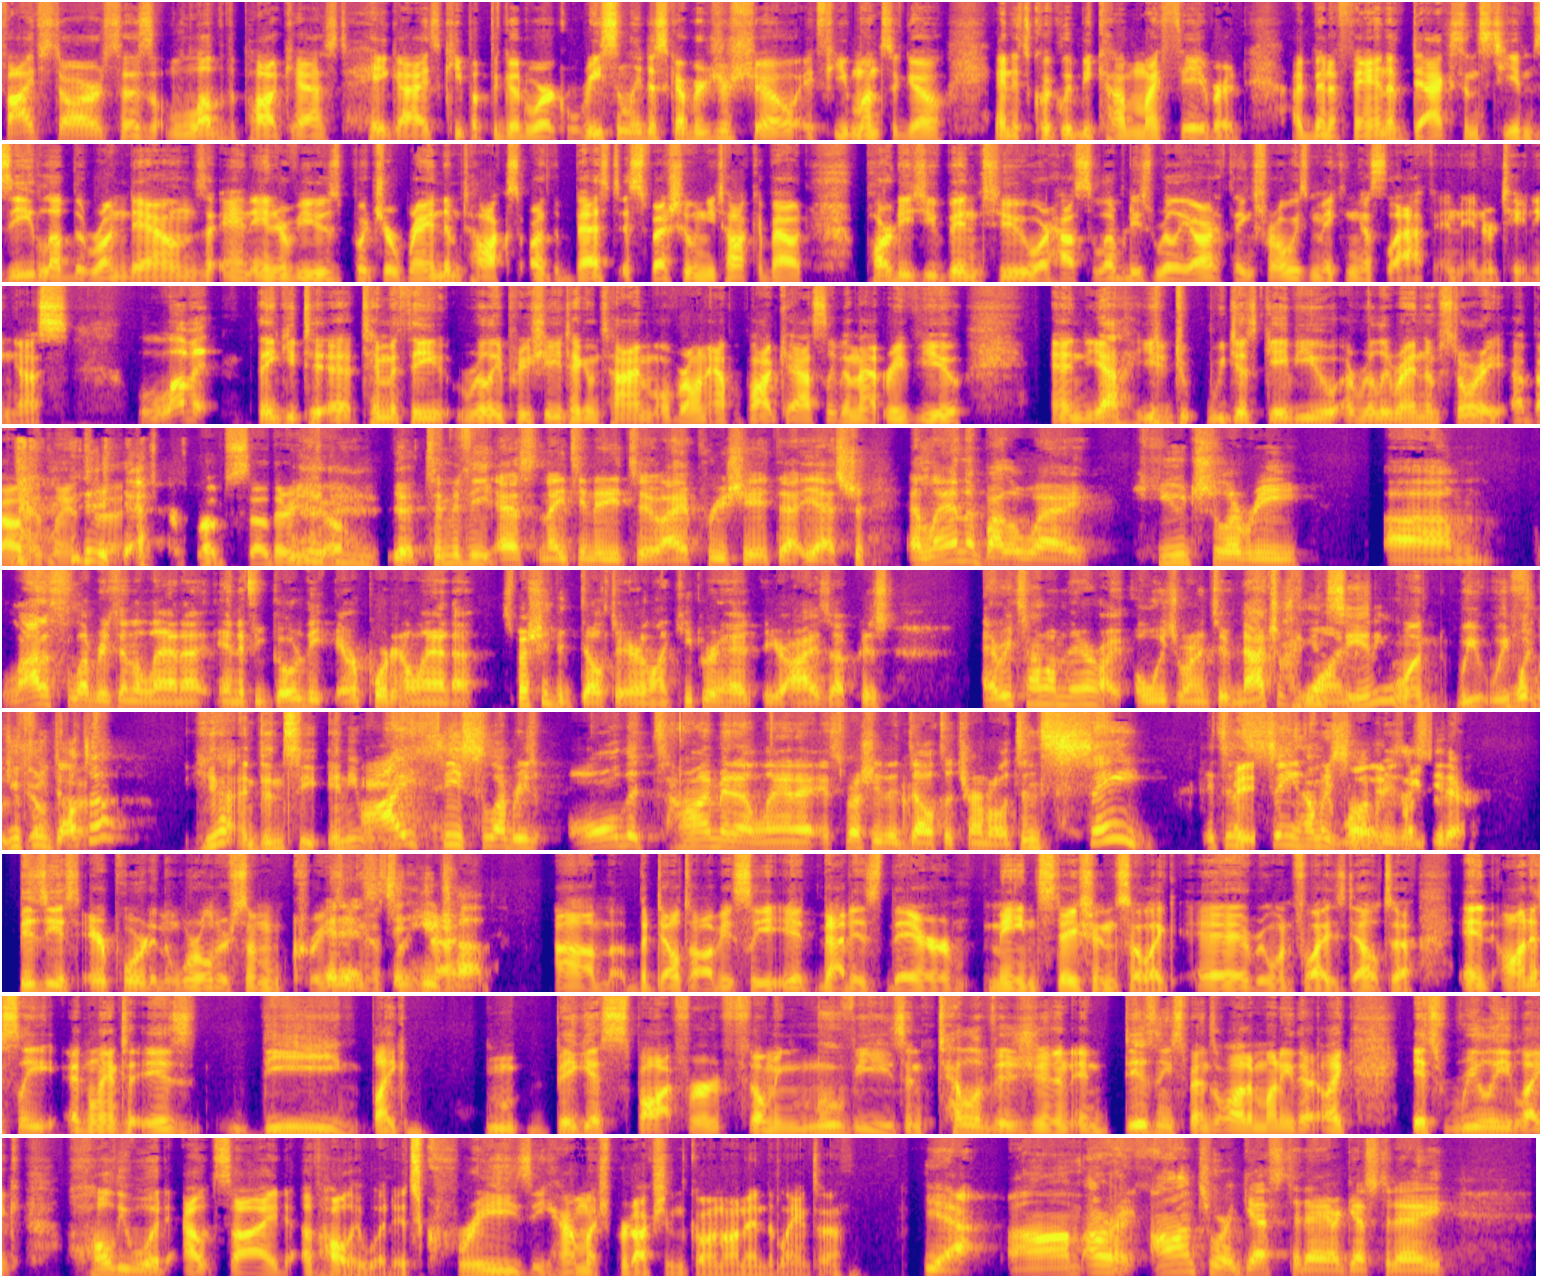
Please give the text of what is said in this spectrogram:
Five stars says, Love the podcast. Hey guys, keep up the good work. Recently discovered your show a few months ago, and it's quickly become my favorite. I've been a fan of Dax since TMZ, love the rundowns and interviews, but your random talks are the best, especially when you talk about parties you've been to or how celebrities really are. Thanks for always making us laugh and entertaining us. Love it thank you to uh, Timothy. Really appreciate you taking the time over on Apple Podcasts, leaving that review. And yeah, you we just gave you a really random story about Atlanta Yeah. and strip clubs. So there you go. Yeah, Timothy S. 1982. I appreciate that. Yeah, it's just, Atlanta, by the way, huge celebrity. Um, a lot of celebrities in Atlanta, and if you go to the airport in Atlanta, especially the Delta airline, keep your head, your eyes up because every time I'm there, I always run into not just one. I didn't one. see anyone. We we what you flew Delta? Yeah, and didn't see anyone. I see celebrities all the time in Atlanta, especially the Delta terminal. It's insane. It's Uh-huh. I- insane how many well, celebrities I see there. busiest airport in the world or some It craziness. is. It's a like huge that. hub. Um, but Delta obviously it that is their main station, so like everyone flies Delta. And honestly, Atlanta is the like m- biggest spot for filming movies and television and Disney spends a lot of money there. Like it's really like Hollywood outside of Hollywood. It's crazy how much production's going on in Atlanta. Yeah. Um, all right. On to our guest today. Our guest today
